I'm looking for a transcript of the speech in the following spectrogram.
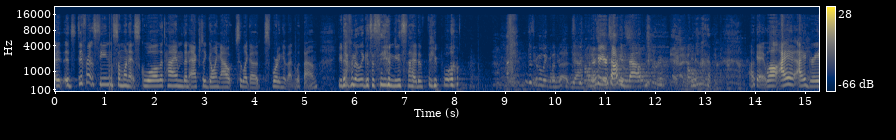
it, it's different seeing someone at school all the time than actually going out to like a sporting event with them. You definitely get to see a new side of people. I'm just gonna leave it at that. Yeah, wonder who you're talking about. okay, well, I, I agree.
